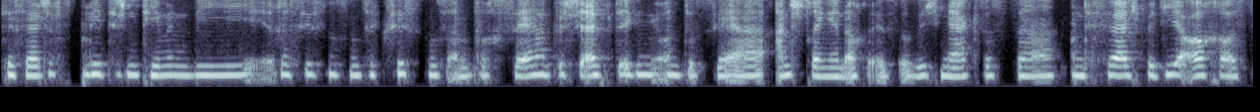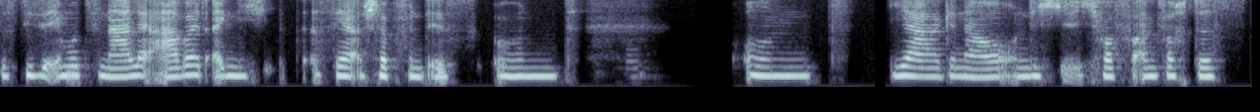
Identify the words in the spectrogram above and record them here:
gesellschaftspolitischen Themen wie Rassismus und Sexismus einfach sehr beschäftigen und das sehr anstrengend auch ist. Also ich merke, dass da, und das höre ich bei dir auch raus, dass diese emotionale Arbeit eigentlich sehr erschöpfend ist. Und, und ja, genau. Und ich, ich hoffe einfach, dass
